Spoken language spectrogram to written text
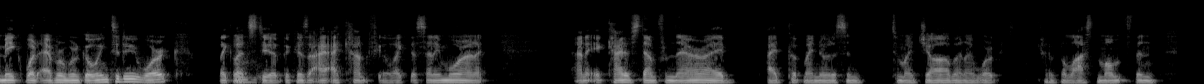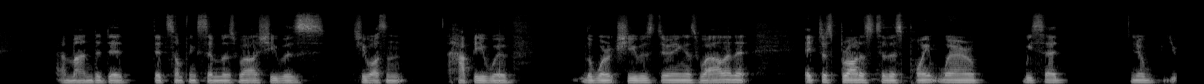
make whatever we're going to do work, like let's mm-hmm. do it because I, I can't feel like this anymore. And it, and it kind of stemmed from there. I I put my notice into my job and I worked kind of the last month and Amanda did did something similar as well. She was she wasn't happy with the work she was doing as well. And it it just brought us to this point where we said, you know, you,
